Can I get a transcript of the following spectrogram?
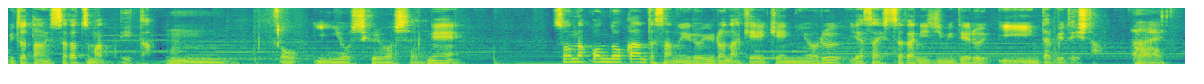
びと楽しさが詰まっていた。うん、お引用してくれましたね。ね。そんな近藤寛太さんのいろいろな経験による優しさがにじみ出るいいインタビューでした。はい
